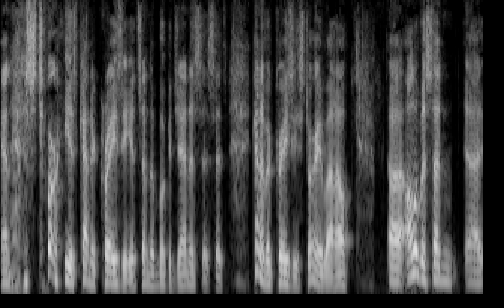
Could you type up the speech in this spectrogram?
And the story is kind of crazy. It's in the book of Genesis. It's kind of a crazy story about how uh, all of a sudden uh,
